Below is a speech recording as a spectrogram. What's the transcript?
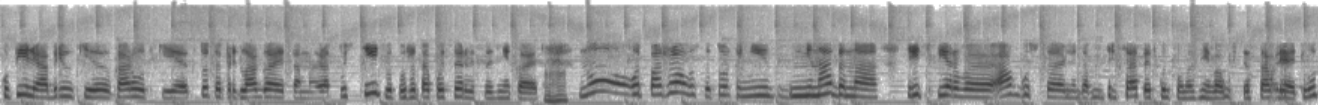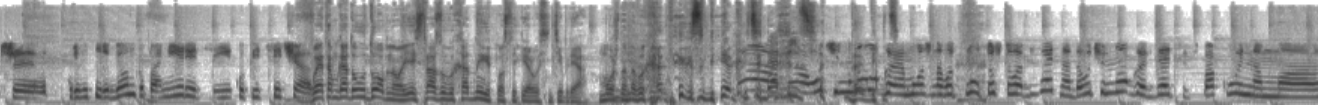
купили а брюки короткие, кто-то предлагает там отпустить, вот уже такой сервис возникает. Мгм. Но вот, пожалуйста, только не, не надо на 31 августа или там, на 30 сколько у нас дней в августе оставлять. Лучше вот, привести ребенка, померить и купить сейчас. В этом году удобного. Есть сразу выходные после 1 сентября. Можно на выходных сбегать. Да, Добить. да, очень Добить. многое можно, вот, ну, то, что обязательно, да, очень многое взять в спокойном э,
